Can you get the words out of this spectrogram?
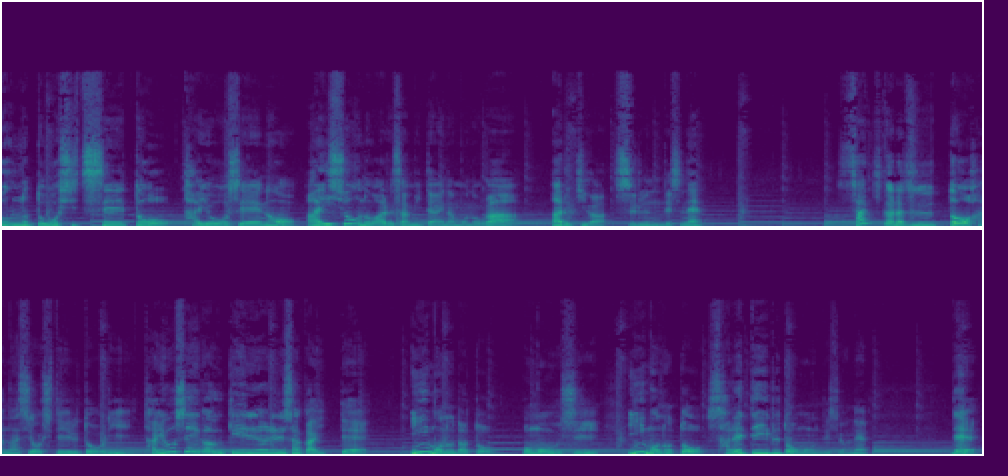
本の同質性と多様性の相性の悪さみたいなものがある気がするんですね。さっきからずっと話をしている通り多様性が受け入れられる社会っていいものだと思うしいいものとされていると思うんですよね。で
